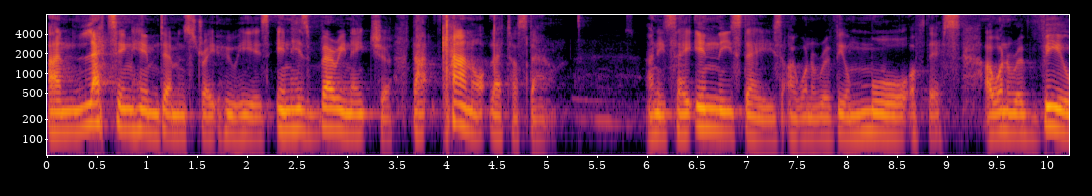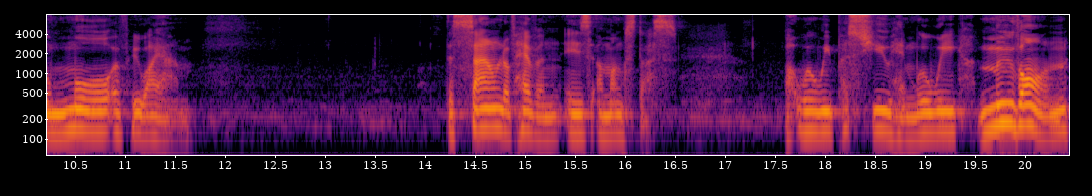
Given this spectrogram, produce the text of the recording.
and letting him demonstrate who he is in his very nature that cannot let us down. And he'd say, In these days, I want to reveal more of this. I want to reveal more of who I am. The sound of heaven is amongst us. But will we pursue him? Will we move on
